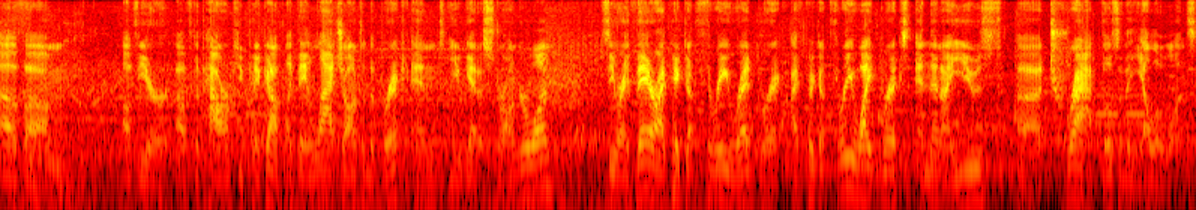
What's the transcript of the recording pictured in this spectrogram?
of um, of your of the power-ups you pick up. Like, they latch onto the brick, and you get a stronger one. See right there, I picked up three red brick. I picked up three white bricks, and then I used uh, trap. Those are the yellow ones.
